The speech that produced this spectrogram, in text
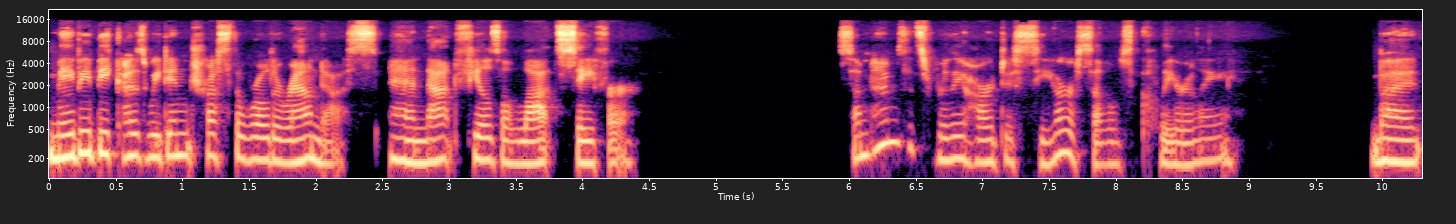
Maybe because we didn't trust the world around us, and that feels a lot safer. Sometimes it's really hard to see ourselves clearly, but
